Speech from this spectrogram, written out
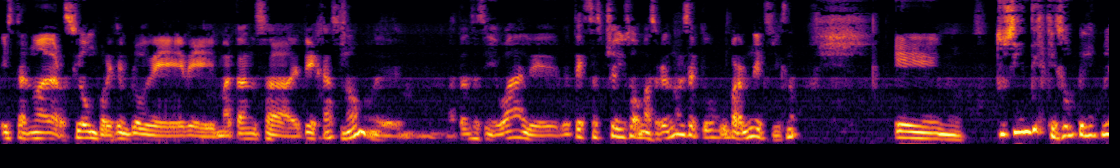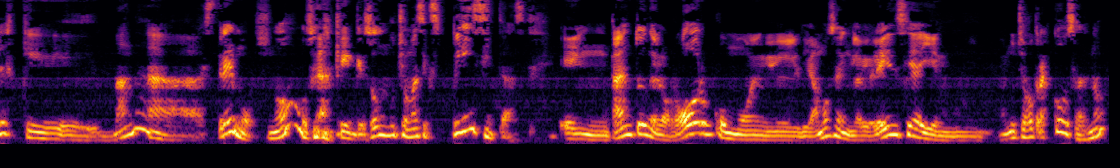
esta nueva versión, por ejemplo, de, de Matanza de Texas, ¿no? Eh, Matanza sin igual, de, Texas Chainsaw Massacre, no es el que para Netflix, ¿no? Eh, tú sientes que son películas que van a extremos, ¿no? O sea, que, que, son mucho más explícitas, en, tanto en el horror como en, el, digamos, en la violencia y en, muchas otras cosas, ¿no?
